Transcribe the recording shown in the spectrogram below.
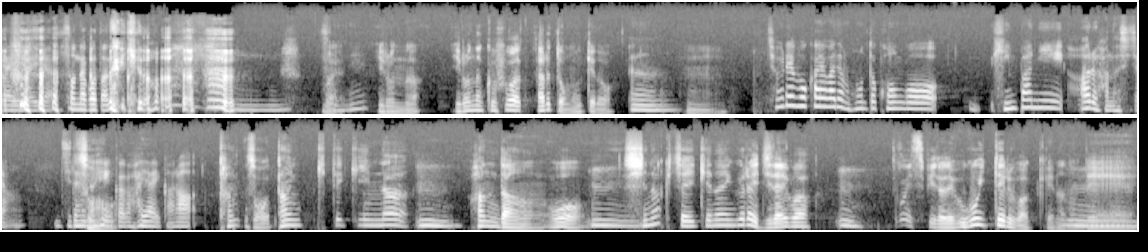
いやいやいや。そんなことはないけど。うん。まあね。いろんないろんな工夫はあると思うけど、うん。うん、朝礼誤解はでも本当今後頻繁にある話じゃん。時代の変化が早いから。短そう短期的なうん。判断をうん。しなくちゃいけないぐらい時代はうん。すごいスピードで動いてるわけなので、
